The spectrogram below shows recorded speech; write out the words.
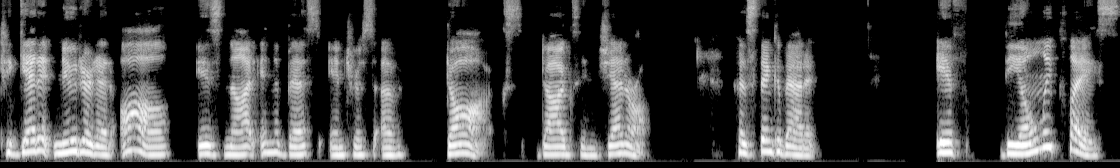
To get it neutered at all is not in the best interest of dogs, dogs in general. Because think about it if the only place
